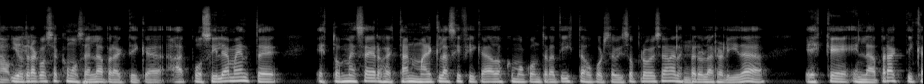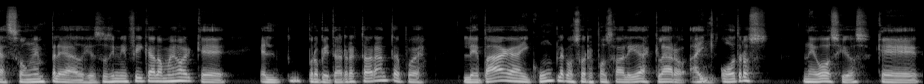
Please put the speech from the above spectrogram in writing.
Ah, y otra cosa es cómo sea en la práctica. Ah, posiblemente estos meseros están mal clasificados como contratistas o por servicios profesionales, Mm. pero la realidad es que en la práctica son empleados y eso significa a lo mejor que el propietario del restaurante pues le paga y cumple con sus responsabilidades. Claro, hay Mm. otros negocios que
